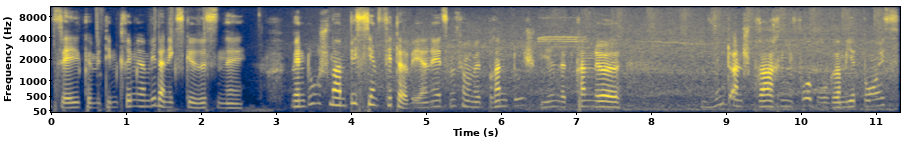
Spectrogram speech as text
Selke, mit dem kriegen wir wieder nichts gerissen, ey. Wenn Dusch mal ein bisschen fitter wäre, ne? Jetzt müssen wir mit Brand durchspielen. Das kann äh, Wutansprachen vorprogrammiert, Boys.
